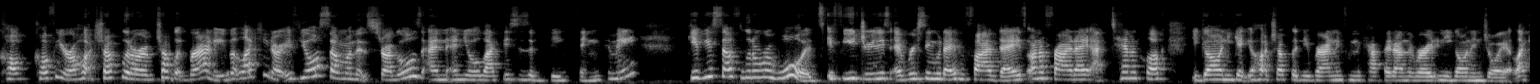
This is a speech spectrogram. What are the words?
co- coffee or a hot chocolate or a chocolate brownie. But like, you know, if you're someone that struggles and and you're like, this is a big thing for me, give yourself little rewards. If you do this every single day for five days, on a Friday at 10 o'clock, you go and you get your hot chocolate and your brownie from the cafe down the road and you go and enjoy it. Like,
